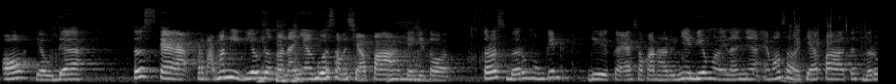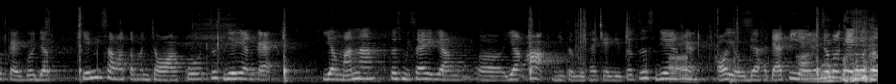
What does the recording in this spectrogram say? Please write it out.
oh ya udah. Terus kayak pertama nih dia udah nggak nanya gue sama siapa kayak gitu. Terus baru mungkin di keesokan harinya dia mulai nanya emang sama siapa? Terus baru kayak gue jawab "Ya, ini sama temen cowok aku. Terus dia yang kayak yang mana? Terus misalnya yang eh, yang A gitu misalnya kayak gitu. Terus dia yang kayak oh ya udah hati-hati ya coba kayak gitu.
